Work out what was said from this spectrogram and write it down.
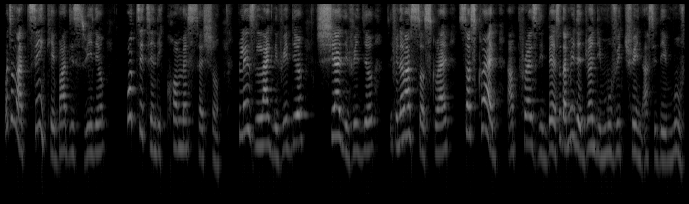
What do I think about this video? Put it in the comment section. Please like the video, share the video, if you never subscribe subscribe and press the bell so that make they join the movie train as dey move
